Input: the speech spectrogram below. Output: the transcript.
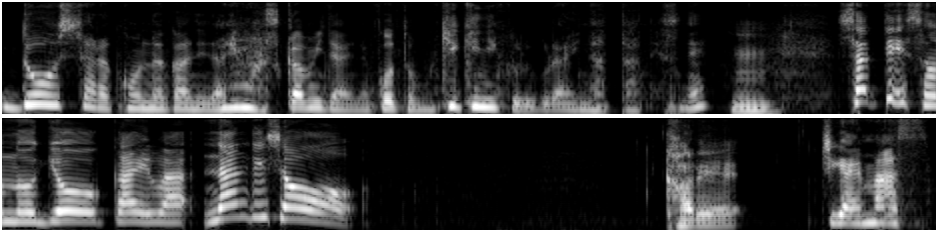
どうしたらこんな感じになりますかみたいなことも聞きに来るぐらいになったんですね。うん。さてその業界は何でしょカレう違います。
